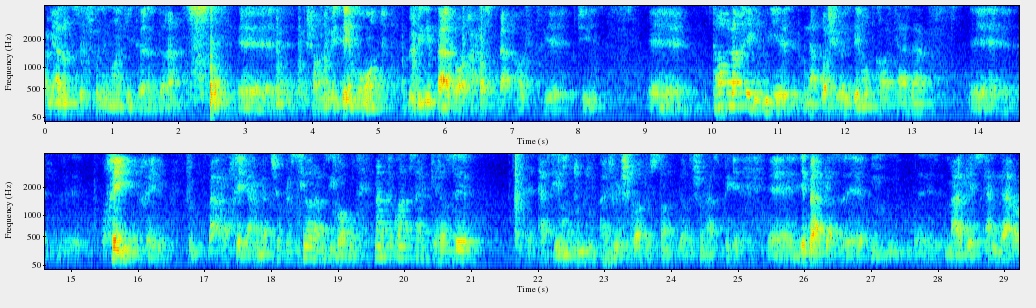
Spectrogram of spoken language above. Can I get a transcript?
همین الان سرچ کنید اونایی که اینترنت دارن اه، شاهنامه دموت. ببینید برگه ها هست به هر حال توی چیز. تا حالا خیلی روی نقاشی های دموت کار کردم. خیلی خیلی. چون حال خیلی اهمیتش بسیار هم زیبا بود. من فکر کنم سر کلاس تصحیح متون تو پژوهشگاه دوستان یادشون هست دیگه. یه برگ از مرگ اسکندر رو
